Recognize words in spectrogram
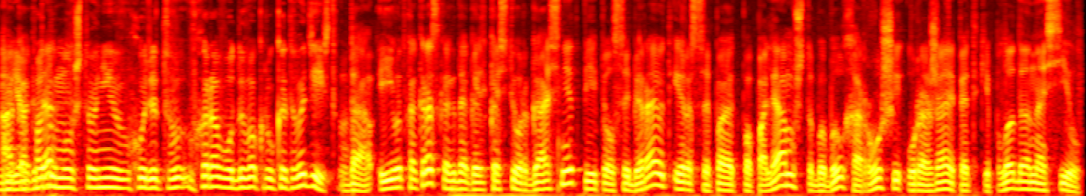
Ну, а я когда... подумал, что они ходят в хороводы вокруг этого действа. Да, и вот как раз, когда костер гаснет, пепел собирают и рассыпают по полям, чтобы был хороший урожай, опять-таки, плодоносил.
